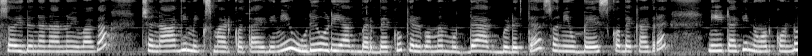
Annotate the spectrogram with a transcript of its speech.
ಸೊ ಇದನ್ನು ನಾನು ಇವಾಗ ಚೆನ್ನಾಗಿ ಮಿಕ್ಸ್ ಮಾಡ್ಕೋತಾ ಇದ್ದೀನಿ. ಉಡಿ ಉಡಿಯಾಗಿ ಬರಬೇಕು, ಕೆಲವೊಮ್ಮೆ ಮುದ್ದೆ ಆಗಿಬಿಡುತ್ತೆ. ಸೊ ನೀವು ಬೇಯಿಸ್ಕೋಬೇಕಾದ್ರೆ ನೀಟಾಗಿ ನೋಡಿಕೊಂಡು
